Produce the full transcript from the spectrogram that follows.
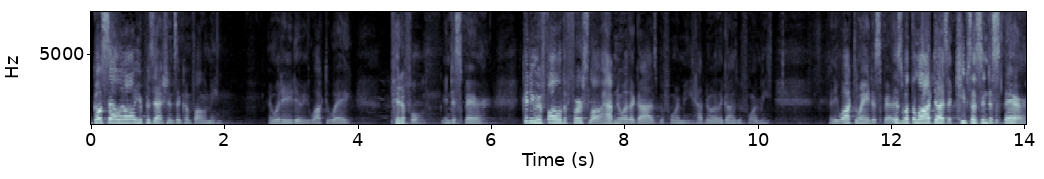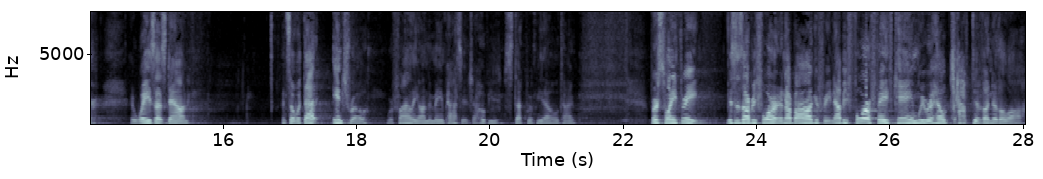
Go sell all your possessions and come follow me. And what did he do? He walked away, pitiful, in despair. Couldn't even follow the first law have no other gods before me, have no other gods before me. And he walked away in despair. This is what the law does it keeps us in despair. It weighs us down. And so, with that intro, we're finally on the main passage. I hope you stuck with me that whole time. Verse 23 this is our before in our biography. Now, before faith came, we were held captive under the law,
